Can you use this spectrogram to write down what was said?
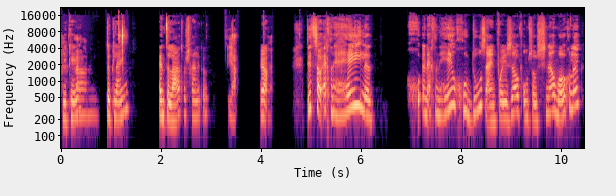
Oké, Um, te klein. En te laat waarschijnlijk ook. Ja. ja. Ja. Dit zou echt een hele, een echt een heel goed doel zijn voor jezelf om zo snel mogelijk,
